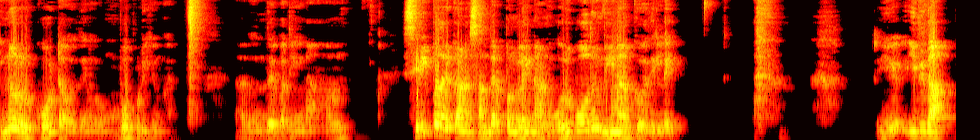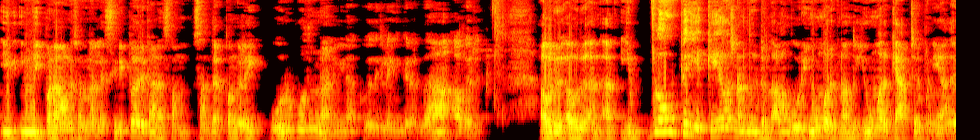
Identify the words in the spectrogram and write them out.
இன்னொரு ஒரு கோட் அவருது எனக்கு ரொம்ப பிடிக்குங்க. அது வந்து பார்த்தீங்கன்னா சிரிப்பதற்கான சந்தர்ப்பங்களை நான் ஒருபோதும் வீணாக்குவதில்லை. இதுதான். இது இந்த இப்போ நான் ஒன்று சொன்னல சிரிப்பதற்கான சம் சந்தர்ப்பங்களை ஒருபோதும் நான் வீணாக்குவதில்லைங்கிறது தான் அவர் அவர் அவர் அந்த எவ்வளோ பெரிய கேவாஸ் நடந்துக்கிட்டு இருந்தாலும் அங்கே ஒரு ஹியூமர் இருக்குன்னா அந்த ஹியூமரை கேப்சர் பண்ணி அதை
